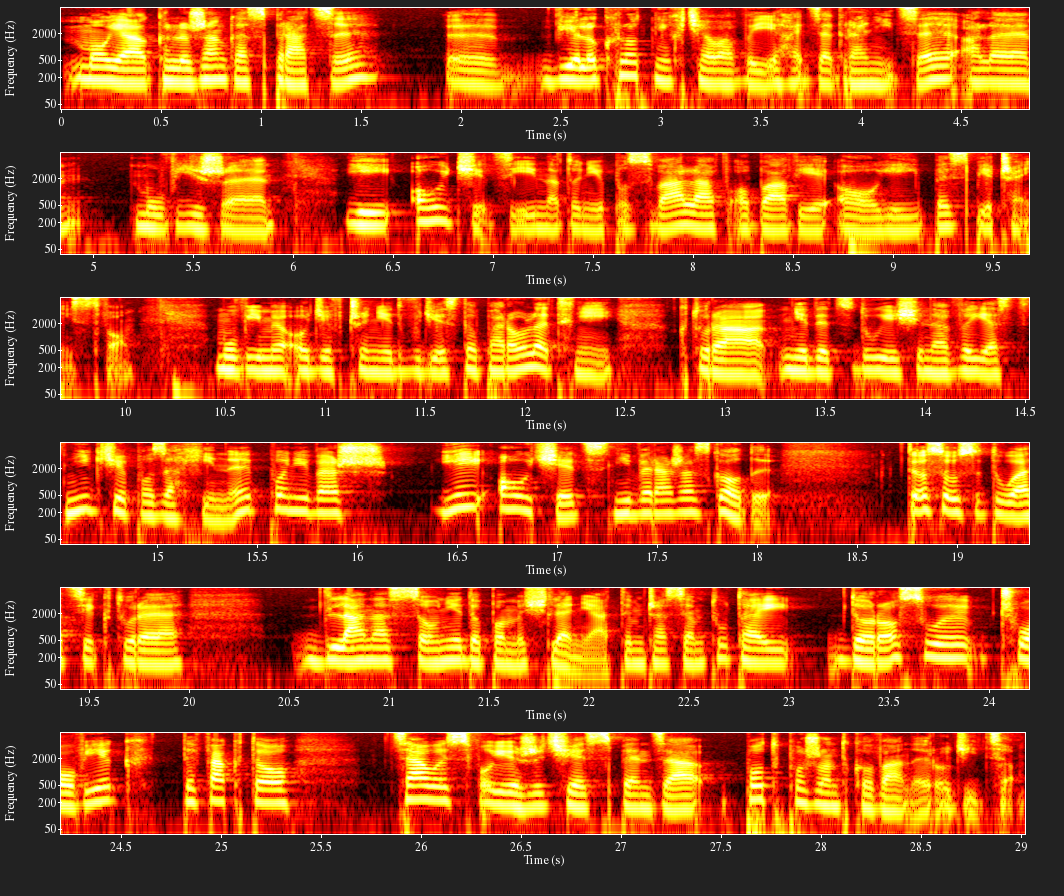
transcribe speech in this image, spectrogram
Moja koleżanka z pracy y, wielokrotnie chciała wyjechać za granicę, ale Mówi, że jej ojciec jej na to nie pozwala w obawie o jej bezpieczeństwo. Mówimy o dziewczynie dwudziestoparoletniej, która nie decyduje się na wyjazd nigdzie poza Chiny, ponieważ jej ojciec nie wyraża zgody. To są sytuacje, które dla nas są nie do pomyślenia. Tymczasem tutaj dorosły człowiek de facto całe swoje życie spędza podporządkowany rodzicom.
